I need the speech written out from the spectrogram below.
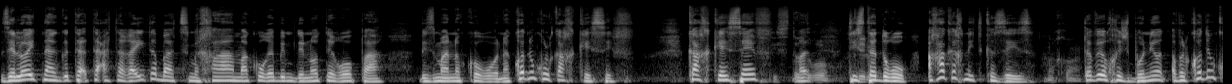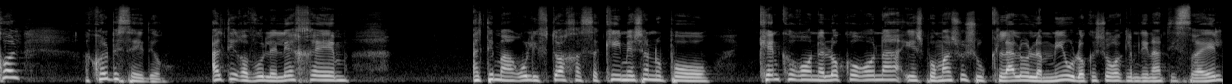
זה לא התנהגות... אתה, אתה, ראית בעצמך מה קורה במדינות אירופה בזמן הקורונה. קודם כל, קח כסף. קח כסף. תסתדרו. מה- תסתדרו. אחר כך נתקזז. נכון. תביאו חשבוניות, אבל קודם כל, הכל בסדר. אל תירבו ללחם, אל תמהרו לפתוח עסקים, יש לנו פה כן קורונה, לא קורונה, יש פה משהו שהוא כלל עולמי, הוא לא קשור רק למדינת ישראל.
